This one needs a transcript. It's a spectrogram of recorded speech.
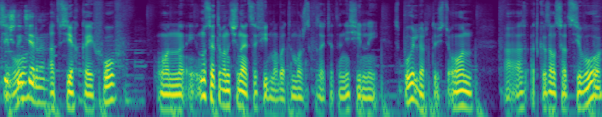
отличный всего, термин. от всех кайфов. Он, ну, с этого начинается фильм, об этом можно сказать. Это не сильный спойлер. То есть он отказался от всего.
